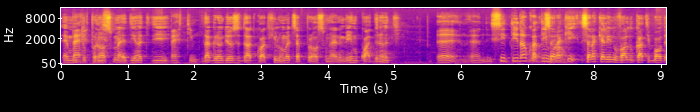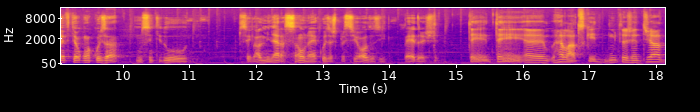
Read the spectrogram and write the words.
É muito Pertíssimo. próximo, é diante de, Pertinho. da grandiosidade, 4 km é próximo, né? No mesmo quadrante. É, é de sentido ao Catimbau. Será que, será que ali no Vale do Catibau deve ter alguma coisa no sentido, sei lá, mineração, né? Coisas preciosas e pedras? Tem, tem é, relatos que muita gente já.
